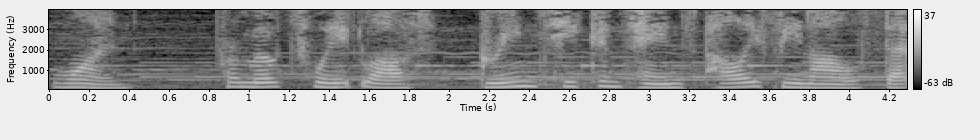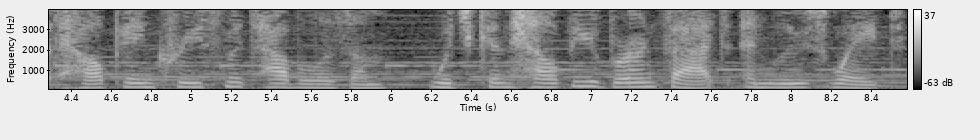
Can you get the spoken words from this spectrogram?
1. Promotes weight loss. Green tea contains polyphenols that help increase metabolism, which can help you burn fat and lose weight.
